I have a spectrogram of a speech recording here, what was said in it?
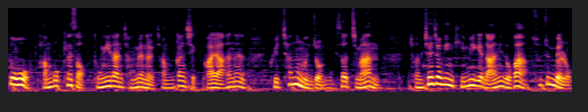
또 반복해서 동일한 장면을 잠깐씩 봐야 하는 귀찮음은 좀 있었지만 전체적인 기믹의 난이도가 수준별로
